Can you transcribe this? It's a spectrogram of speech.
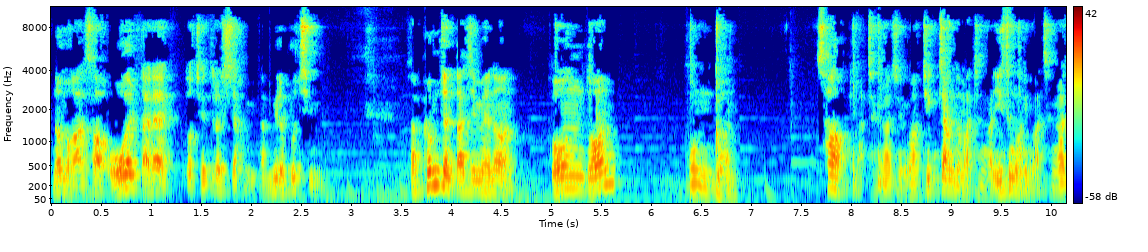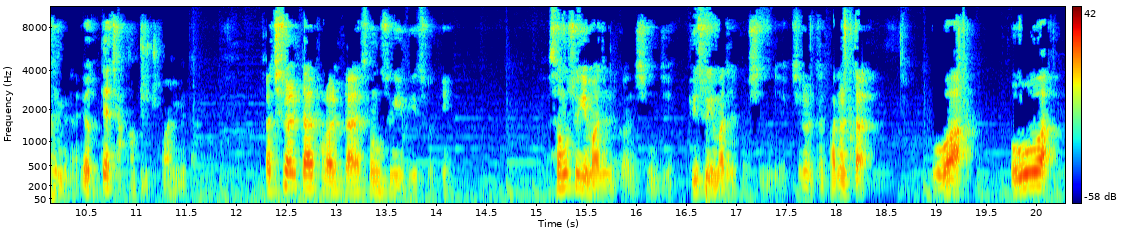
넘어가서 5월달에 또 제대로 시작합니다. 밀어붙입니다. 자, 금전 따지면은, 돈, 돈, 돈, 돈. 사업도 마찬가지고, 직장도 마찬가지, 이승관이 마찬가지입니다. 이때 잠깐 주춤합니다. 자, 7월달, 8월달, 성수기, 비수기. 성수기 맞을 것인지, 비수기 맞을 것인지, 7월달, 8월달. 우와, 우와.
